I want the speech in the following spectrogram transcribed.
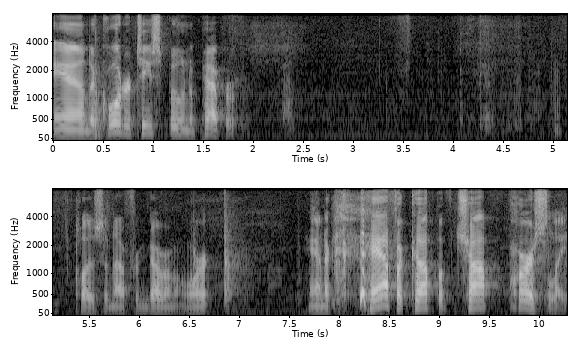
And a quarter teaspoon of pepper. Close enough for government work. And a half a cup of chopped parsley.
